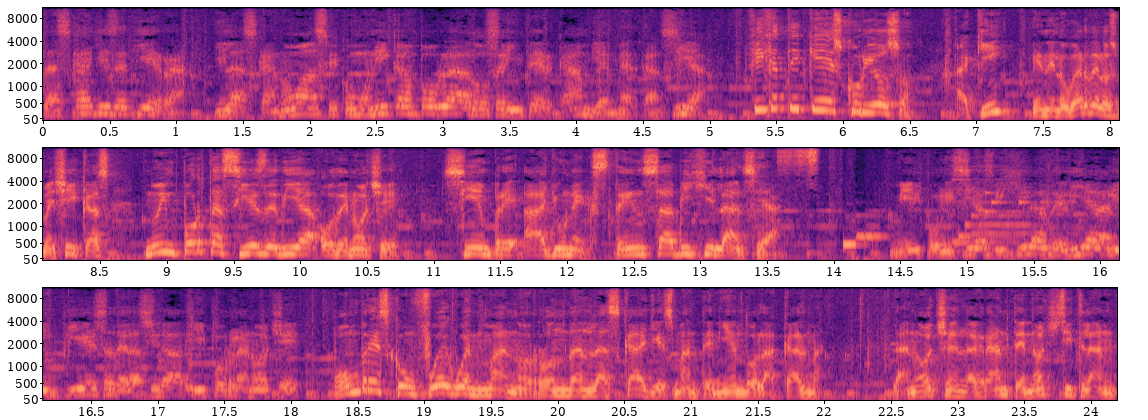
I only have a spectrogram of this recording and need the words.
las calles de tierra y las canoas que comunican poblados e intercambian mercancía. Fíjate que es curioso. Aquí, en el hogar de los mexicas, no importa si es de día o de noche, siempre hay una extensa vigilancia. Mil policías vigilan de día la limpieza de la ciudad y por la noche, hombres con fuego en mano rondan las calles manteniendo la calma. La noche en la Gran Tenochtitlán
